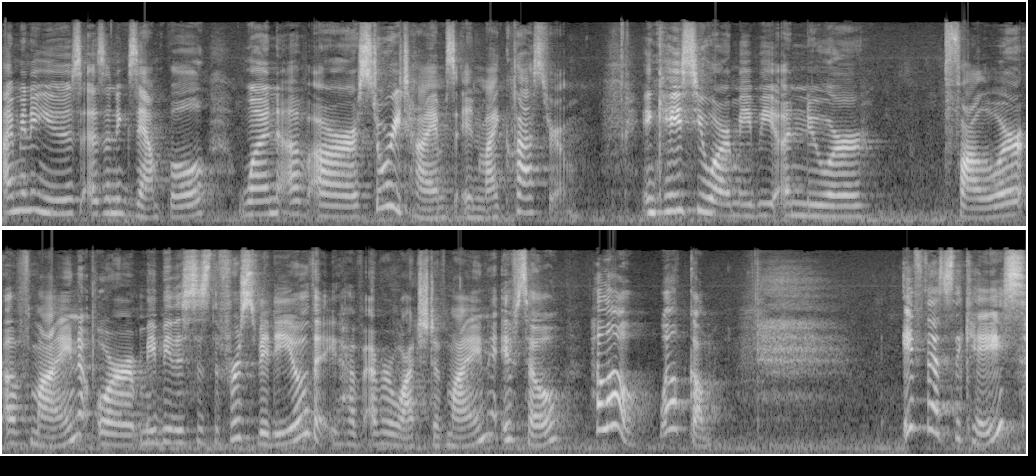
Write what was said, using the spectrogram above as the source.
I'm going to use as an example one of our story times in my classroom. In case you are maybe a newer follower of mine, or maybe this is the first video that you have ever watched of mine. If so, hello, welcome. If that's the case,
